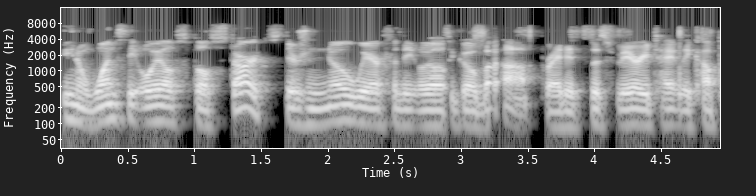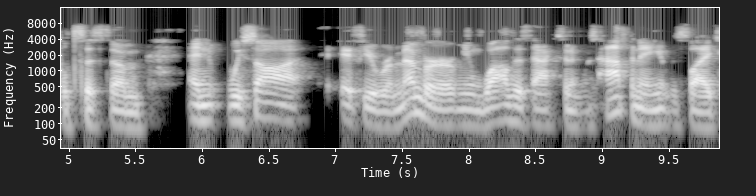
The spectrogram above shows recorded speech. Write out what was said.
you know, once the oil spill starts, there's nowhere for the oil to go but up, right? It's this very tightly coupled system. And we saw, if you remember, I mean, while this accident was happening, it was like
